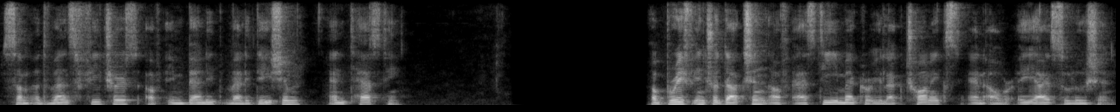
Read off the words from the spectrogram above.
some advanced features of embedded validation and testing. A brief introduction of STMicroelectronics and our AI solution.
